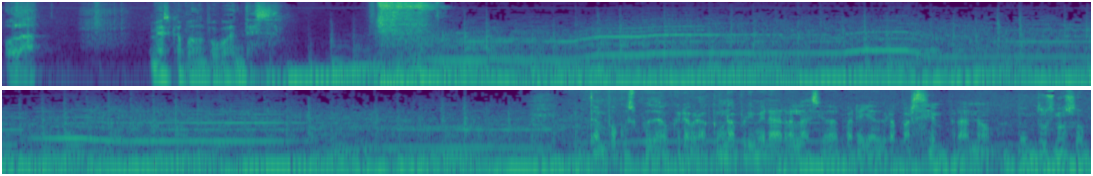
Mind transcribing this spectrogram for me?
Hola. Me he escapado un poco antes. Tampoc us podeu creure que una primera relació de parella dura per sempre, no? Tontos no som.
